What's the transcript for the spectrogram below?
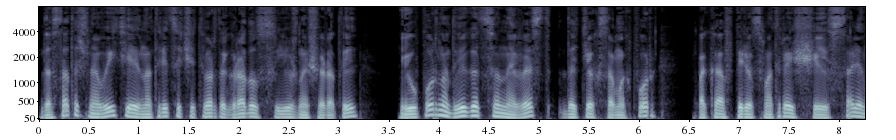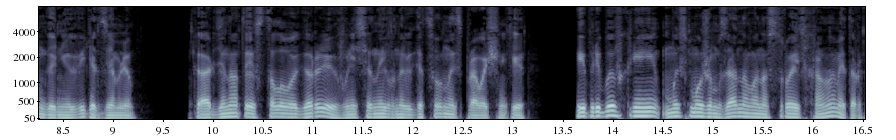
Достаточно выйти на 34 градус южной широты и упорно двигаться на вест до тех самых пор, пока вперед смотрящие из Салинга не увидят землю. Координаты столовой горы внесены в навигационные справочники, и прибыв к ней, мы сможем заново настроить хронометр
